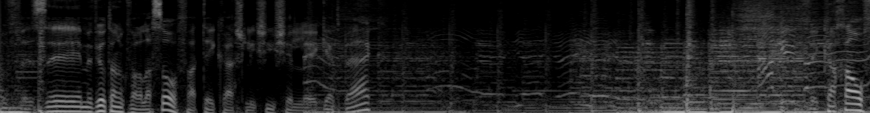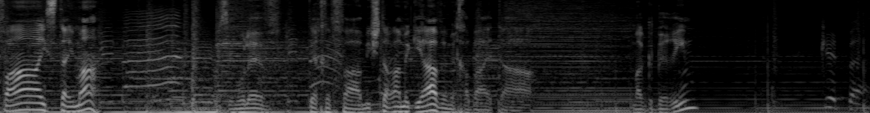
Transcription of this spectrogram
וזה מביא אותנו כבר לסוף, הטייק השלישי של אה, Get Back. וככה ההופעה הסתיימה. שימו לב, תכף המשטרה מגיעה ומכבה את המגברים. get back.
